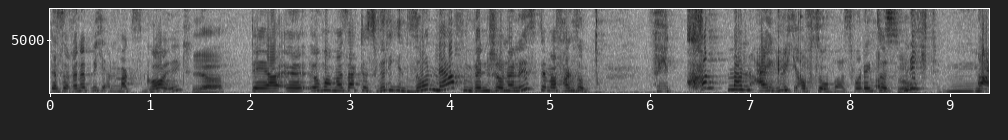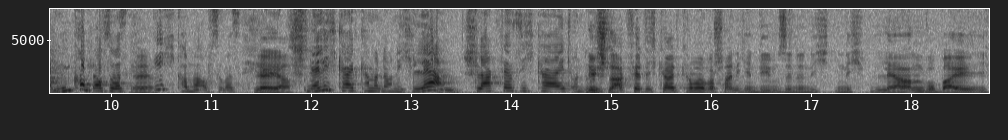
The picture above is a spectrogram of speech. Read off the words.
das erinnert mich an Max Gold, Ja. der äh, irgendwann mal sagt, das würde ihn so nerven, wenn Journalisten immer fragen so, wie kommt man eigentlich auf sowas? Wo denkt Ach so, nicht man kommt auf sowas, Ja, ja. ich komme auf sowas. Ja. Schnelligkeit kann man doch nicht lernen. Schlagfertigkeit und, Nee, und Schlagfertigkeit kann man wahrscheinlich in dem Sinne nicht, nicht lernen, wobei, ich,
